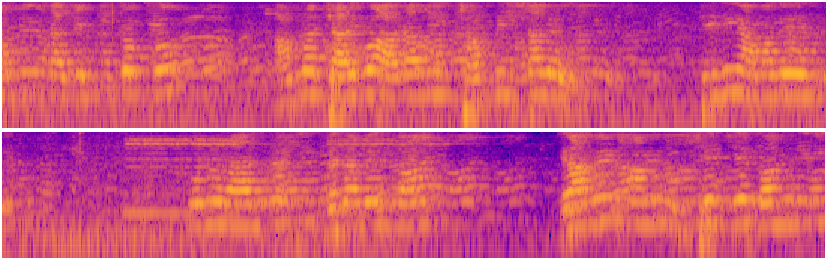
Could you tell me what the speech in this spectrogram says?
আমার কাছে কৃতজ্ঞ। আমরা চাইব আগামী ছাব্বিশ সালেও তিনি আমাদের কোনো রাজনৈতিক ভেদাভেদ নয়। গ্রামের মানুষ সে যে দলগিরি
